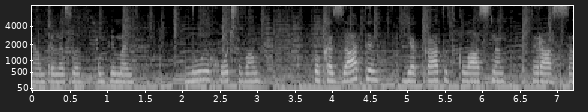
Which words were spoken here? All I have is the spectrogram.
Нам принесли комплімент. Ну і хочу вам показати, яка тут класна тераса.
